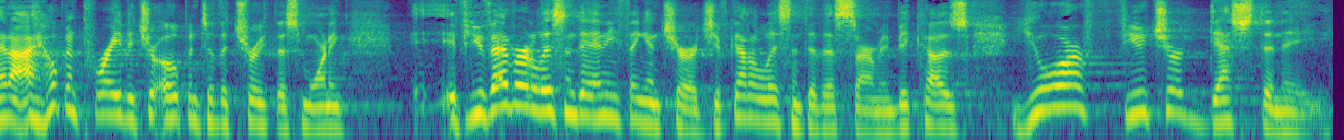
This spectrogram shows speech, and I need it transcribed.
And I hope and pray that you're open to the truth this morning. If you've ever listened to anything in church, you've got to listen to this sermon because your future destiny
